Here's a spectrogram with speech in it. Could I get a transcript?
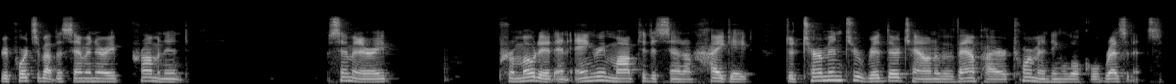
reports about the seminary prominent seminary promoted an angry mob to descend on Highgate, determined to rid their town of a vampire tormenting local residents.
